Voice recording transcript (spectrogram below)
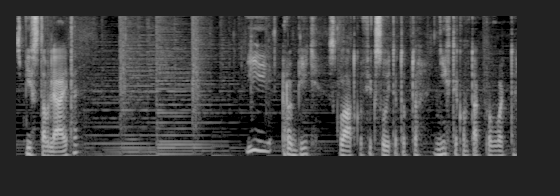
Співставляйте. І робіть складку, фіксуйте, тобто нігтиком так проводьте.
